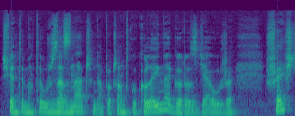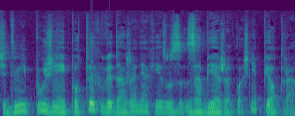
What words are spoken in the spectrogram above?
Święty Mateusz zaznaczy na początku kolejnego rozdziału, że sześć dni później po tych wydarzeniach Jezus zabierze właśnie Piotra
